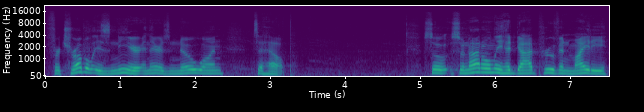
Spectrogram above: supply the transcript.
for trouble is near, and there is no one to help. So, so not only had God proven mighty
